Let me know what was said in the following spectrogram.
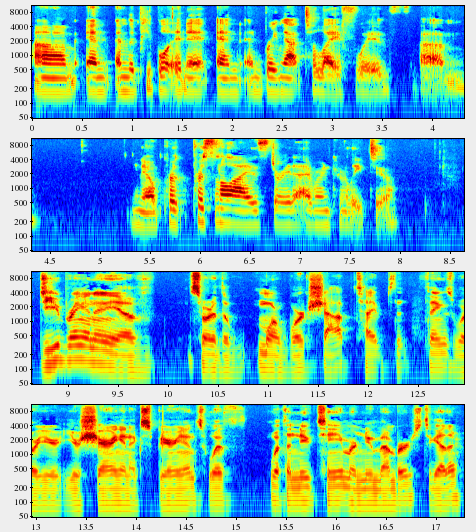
um, and and the people in it, and and bring that to life with um, you know per- personalized story that everyone can relate to. Do you bring in any of sort of the more workshop type th- things where you're you're sharing an experience with with a new team or new members together?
